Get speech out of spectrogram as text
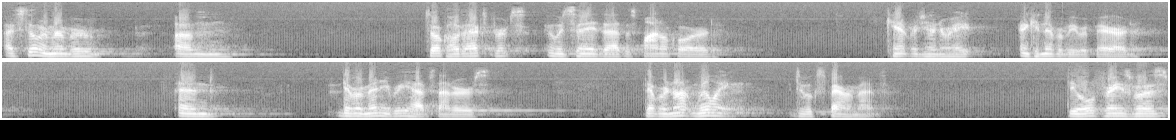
I still remember um, so-called experts who would say that the spinal cord can't regenerate and can never be repaired. And there were many rehab centers that were not willing to experiment. The old phrase was,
